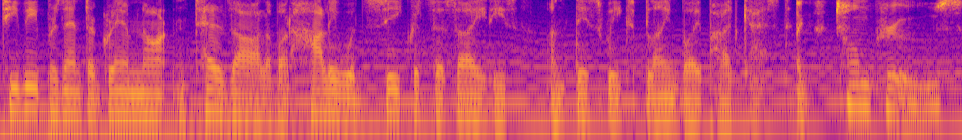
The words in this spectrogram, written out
TV presenter Graham Norton tells all about Hollywood's secret societies on this week's Blind Boy podcast. Like Tom Cruise,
